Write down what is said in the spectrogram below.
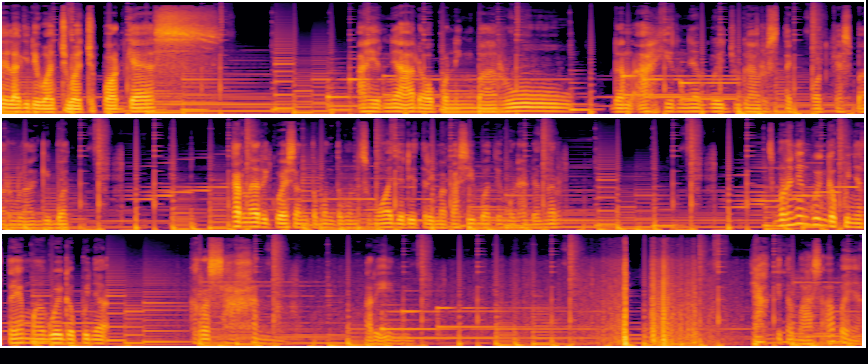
Kembali lagi di Wacu Wacu Podcast. Akhirnya ada opening baru Dan akhirnya gue juga harus tag podcast baru lagi buat Karena requestan teman-teman semua Jadi terima kasih buat yang udah denger. Sebenarnya gue gak punya tema Gue gak punya keresahan hari ini. Ya kita bahas apa ya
